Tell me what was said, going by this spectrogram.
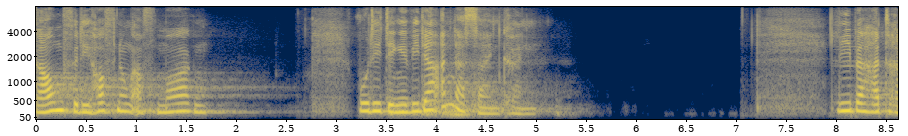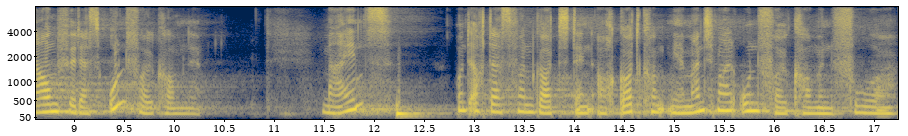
Raum für die Hoffnung auf morgen, wo die Dinge wieder anders sein können. Liebe hat Raum für das Unvollkommene. Meins und auch das von Gott, denn auch Gott kommt mir manchmal unvollkommen vor.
